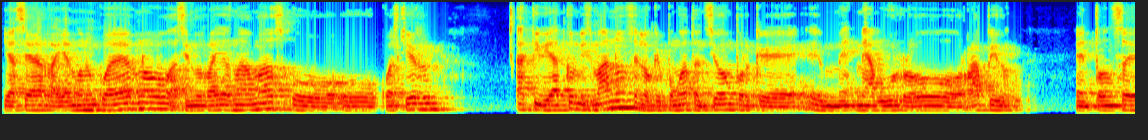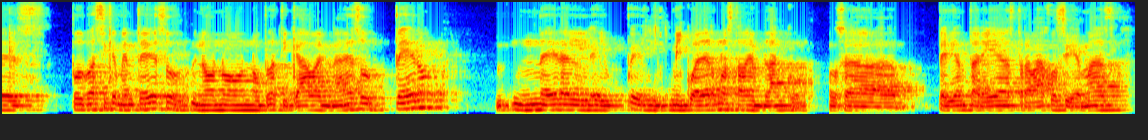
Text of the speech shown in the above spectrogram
ya sea rayando en un cuaderno, haciendo rayas nada más, o, o cualquier actividad con mis manos en lo que pongo atención porque eh, me, aburro rápido. Entonces, pues básicamente eso, no, no, no platicaba ni nada de eso, pero era el, mi cuaderno estaba en blanco, o sea, pedían tareas, trabajos y demás,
